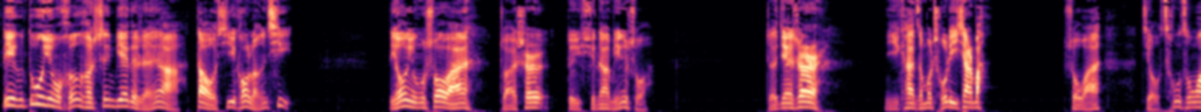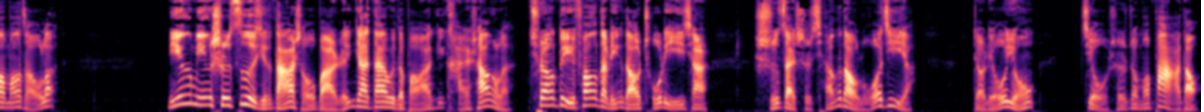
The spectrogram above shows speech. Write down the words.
令杜永恒和身边的人啊倒吸一口冷气。刘勇说完，转身对徐良明说。这件事儿，你看怎么处理一下吧。说完，就匆匆忙忙走了。明明是自己的打手把人家单位的保安给砍伤了，却让对方的领导处理一下，实在是强盗逻辑呀！这刘勇就是这么霸道。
